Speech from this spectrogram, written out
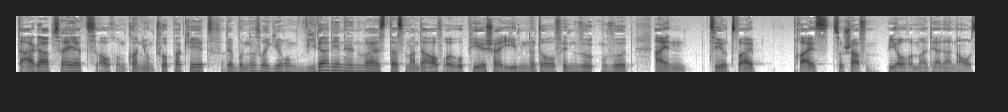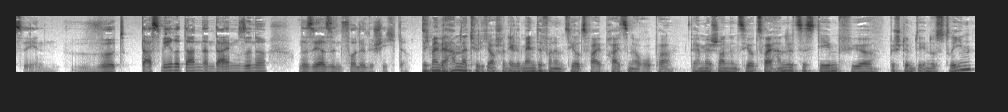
da gab es ja jetzt auch im Konjunkturpaket der Bundesregierung wieder den Hinweis, dass man da auf europäischer Ebene darauf hinwirken wird, einen CO2 Preis zu schaffen, wie auch immer der dann aussehen wird. Das wäre dann in deinem Sinne eine sehr sinnvolle Geschichte. Ich meine, wir haben natürlich auch schon Elemente von einem CO2-Preis in Europa. Wir haben ja schon ein CO2-Handelssystem für bestimmte Industrien.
